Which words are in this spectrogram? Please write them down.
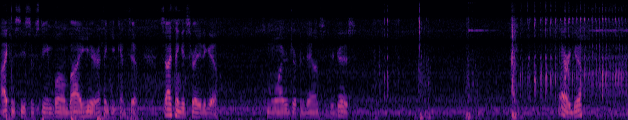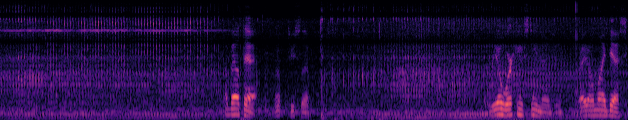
I can see some steam blowing by here. I think you can too. So I think it's ready to go. Some water dripping down, See so here goes. There we go. How about that? Oh, too slow. A real working steam engine, right on my desk.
